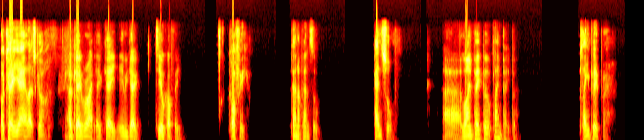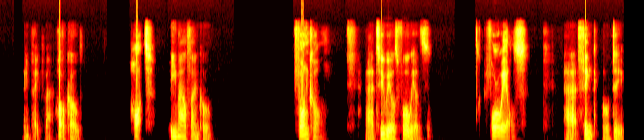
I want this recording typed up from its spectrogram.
Okay, yeah, let's go. Okay, right. Okay, here we go. Tea or coffee? Coffee. Pen or pencil? Pencil. Uh, line paper or plain paper? Plain paper. Plain paper. Hot or cold? Hot. Email, phone call? Phone call. Uh, two wheels, four wheels. Four wheels. Uh, think or do.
